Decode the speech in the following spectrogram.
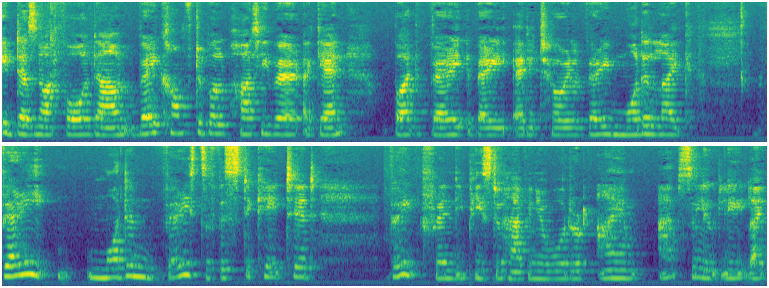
It does not fall down. Very comfortable party wear again but very very editorial very model like very modern very sophisticated very trendy piece to have in your wardrobe. I am absolutely like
